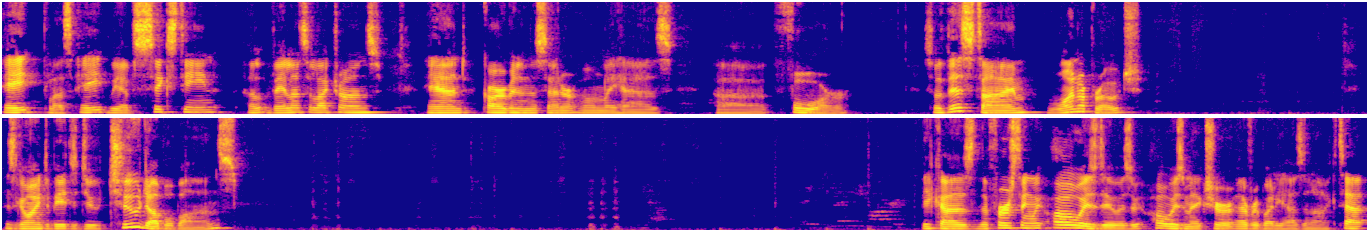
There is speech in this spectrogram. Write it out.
8 plus 8, we have 16 valence electrons, and carbon in the center only has uh, 4. So this time, one approach is going to be to do two double bonds. Because the first thing we always do is we always make sure everybody has an octet.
